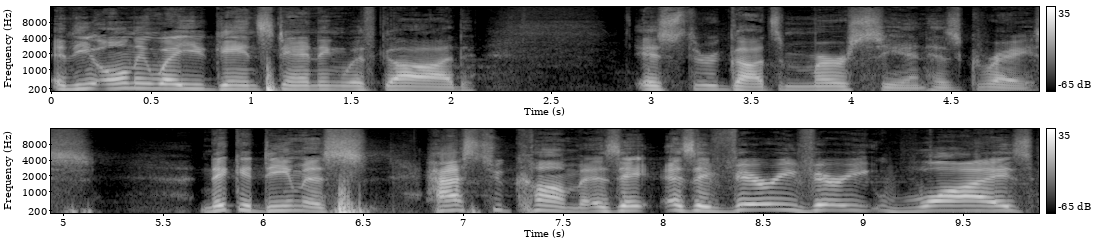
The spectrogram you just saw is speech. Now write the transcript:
And the only way you gain standing with God is through God's mercy and his grace. Nicodemus has to come as a, as a very, very wise,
